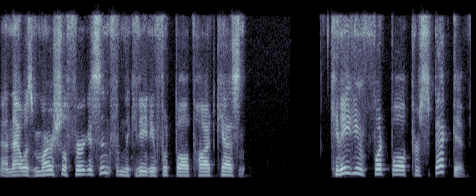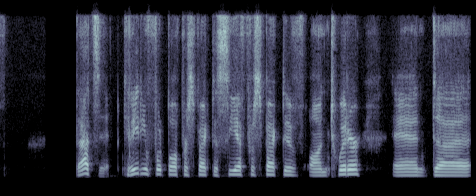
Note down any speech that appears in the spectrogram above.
And that was Marshall Ferguson from the Canadian Football Podcast, Canadian Football Perspective. That's it. Canadian Football Perspective, CF Perspective on Twitter and uh,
